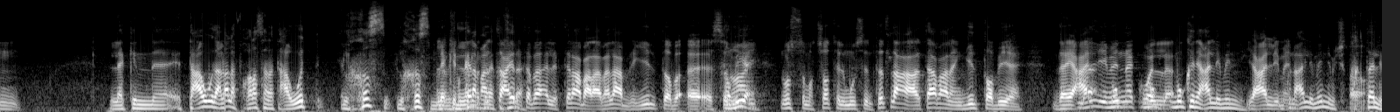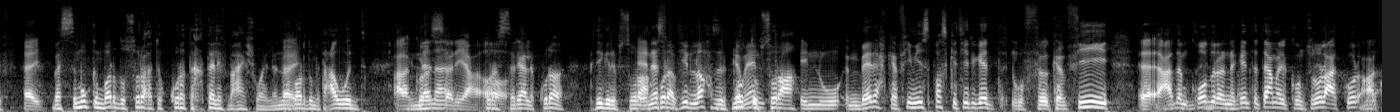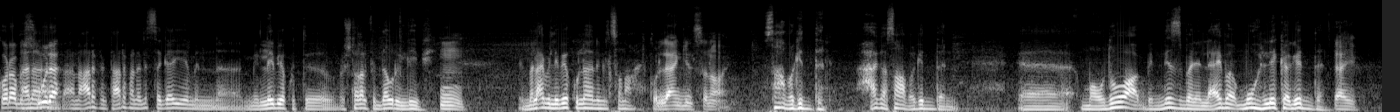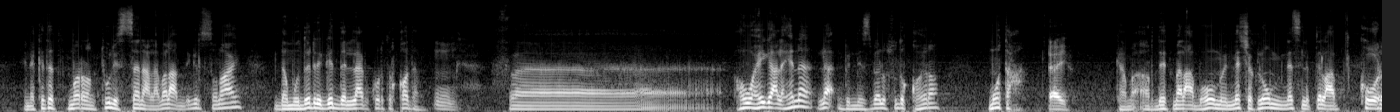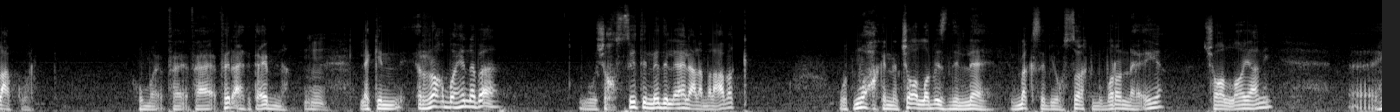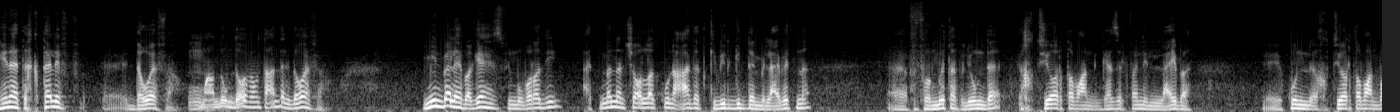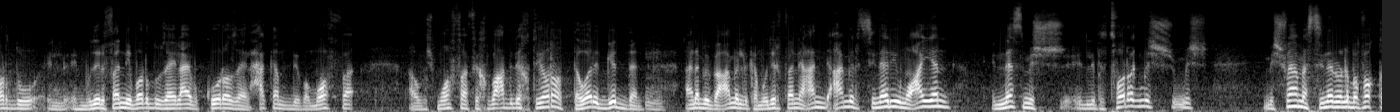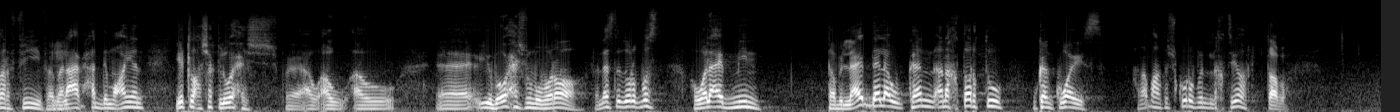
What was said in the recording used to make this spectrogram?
لكن التعود على الملعب خلاص أنا اتعودت الخصم الخصم لكن لما على تطلع انت. بقى اللي بتلعب على ملعب نجيل طب... آه، صناعي طبيعي. نص ماتشات الموسم تطلع على تلعب على نجيل طبيعي ده يعلي منك ممكن- ولا؟ ممكن يعلي مني. يعلي ممكن منك. يعلي مني مش آه. هتختلف. أيوه. بس ممكن برضو سرعة الكرة تختلف معايا شوية لأن أنا أيوة. برضو متعود على الكره أنا السريعه الكره السريعه الكرة بتجري بسرعة ناس الكرة كتير لاحظت كمان بسرعة. إنه امبارح كان في miss pass كتير جدا وكان في آه، عدم قدرة إنك أنت تعمل control على الكوره على الكوره بسهولة. أنا أنا عارف أنت عارف أنا لسه جاي من من ليبيا كنت بشتغل في الدوري الليبي. الملاعب الليبية كلها نجيل صناعي. كلها نجيل صناعي. صعبة جدا حاجة صعبة جدا. آه، موضوع بالنسبة للاعيبه مهلكة جدا. أيوه. إنك أنت تتمرن طول السنة على ملعب نجيل صناعي ده مضر جدا للاعب كرة القدم. مم. ف هو هيجي على هنا لا بالنسبة له صوت القاهرة متعة. أيوه. كما ارضيه ملعب وهو من الناس شكلهم من الناس اللي بتلعب كورة. بتلعب كورة. هم ففرقة هتتعبنا. لكن الرغبة هنا بقى وشخصية النادي الأهلي على ملعبك وطموحك إن إن شاء الله بإذن الله المكسب يوصلك للمباراة النهائية شاء الله يعني آه، هنا تختلف آه، الدوافع. هم عندهم دوافع وأنت عندك دوافع. مين بقى اللي هيبقى جاهز في المباراة دي؟ أتمنى إن شاء الله تكون عدد كبير جدا من لعيبتنا آه، في فورمتها في اليوم ده. اختيار طبعا الجهاز الفني للعيبة يكون اختيار طبعا برضو ال- المدير الفني برضو زي لاعب الكورة زي الحكم بيبقى موفق أو مش موفق في بعض الاختيارات. ده وارد جدا. مم. أنا ببقى عامل كمدير فني عندي عامل سيناريو معين الناس مش اللي بتتفرج مش مش مش فاهمة السيناريو اللي أنا بفكر فيه فبلاعب حد معين يطلع شكله وحش أو أو أو آه، يبقى وحش في المباراه فالناس تقول لك بص هو لاعب مين؟ طب اللاعب ده لو كان أنا اخترته وكان كويس طبعا هتشكره في الاختيار. طبعا.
